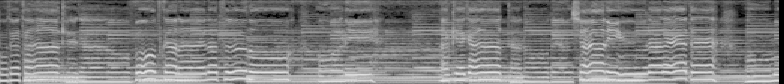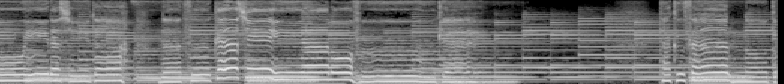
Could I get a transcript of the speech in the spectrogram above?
育た毛がおぼつかない夏の終わり明け方の電車に揺られて思い出した懐かしいあの風景。たくさんの泊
